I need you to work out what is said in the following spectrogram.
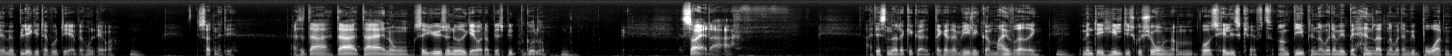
øh, med blikke, der vurderer, hvad hun laver. Mm. Sådan er det. Altså, der, der, der er nogle seriøse nødgaver, der bliver spildt på gulvet. Mm. Så er der... Ej, det er sådan noget, der kan, gøre, der kan da virkelig gøre mig vred, ikke? Mm. Men det er hele diskussionen om vores helligskrift, om Bibelen, og hvordan vi behandler den, og hvordan vi bruger den.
